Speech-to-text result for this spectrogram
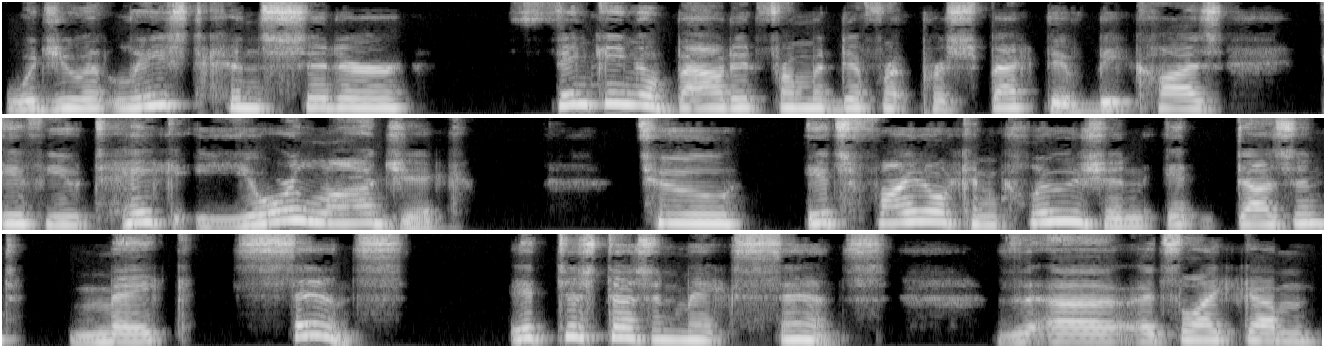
would you at least consider thinking about it from a different perspective? Because if you take your logic to its final conclusion, it doesn't make sense. It just doesn't make sense. Uh, it's like um,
